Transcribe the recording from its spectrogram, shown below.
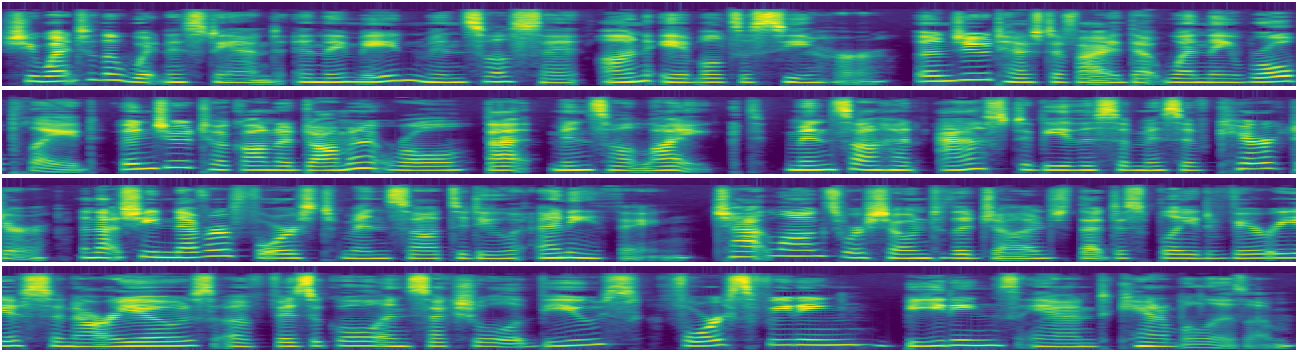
She went to the witness stand and they made Minsol sit unable to see her. Eunju testified that when they role played, Eunju took on a dominant role that Minsol liked. Minsol had asked to be the submissive character and that she never forced Minsol to do anything. Chat logs were shown to the judge that displayed various scenarios of physical and sexual abuse, force feeding, beatings, and cannibalism.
